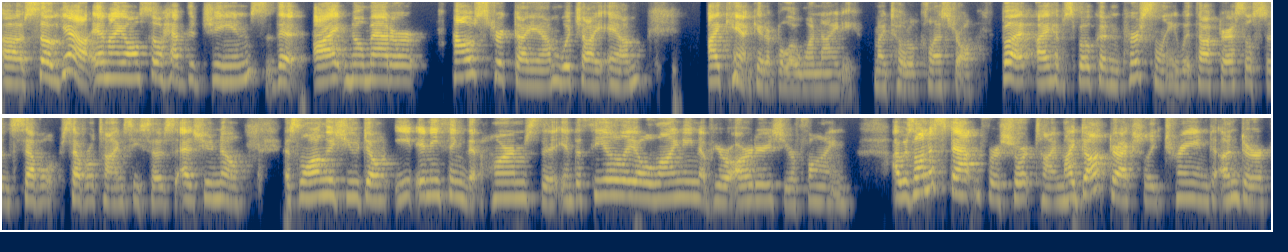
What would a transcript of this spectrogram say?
uh, so yeah and i also have the genes that i no matter how strict i am which i am i can't get it below 190 my total cholesterol but i have spoken personally with dr esselstyn several several times he says as you know as long as you don't eat anything that harms the endothelial lining of your arteries you're fine i was on a statin for a short time my doctor actually trained under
